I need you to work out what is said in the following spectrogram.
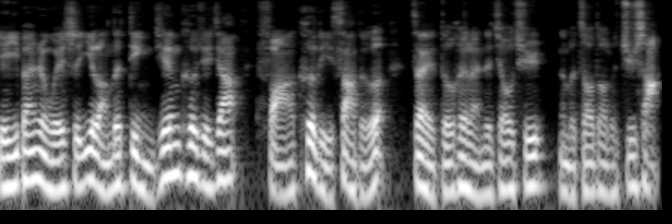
也一般认为是伊朗的顶尖科学家法克里萨德在德黑兰的郊区，那么遭到了狙杀。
